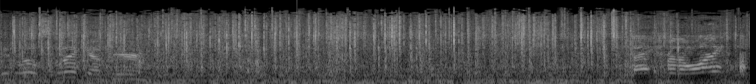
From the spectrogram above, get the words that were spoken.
Getting a little slick up here. Thanks for the warning.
